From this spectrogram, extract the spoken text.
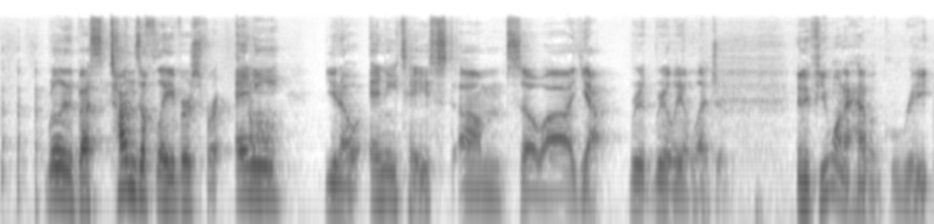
really the best. Tons of flavors for any, you know, any taste. Um, so uh, yeah, re- really a legend. And if you want to have a great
